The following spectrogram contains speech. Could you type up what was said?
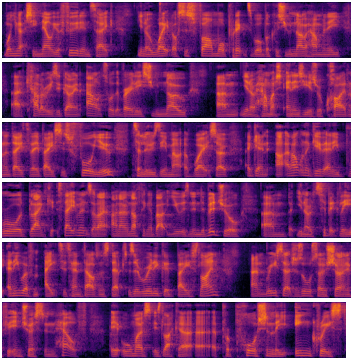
when you actually nail your food intake, you know, weight loss is far more predictable because you know how many uh, calories are going out, or at the very least, you know um, you know how much energy is required on a day-to-day basis for you to lose the amount of weight. So again, I don't want to give any broad blanket statements. I, I know nothing about you as an individual, um, but you know, typically anywhere from eight to ten thousand steps is a really good baseline. And research has also shown if you're interested in health, it almost is like a, a, proportionally increase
